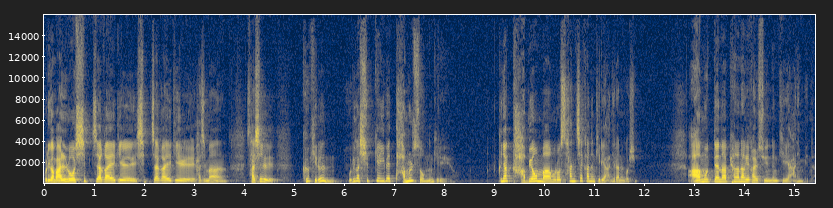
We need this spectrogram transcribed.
우리가 말로 십자가의 길, 십자가의 길 하지만 사실 그 길은 우리가 쉽게 입에 담을 수 없는 길이에요. 그냥 가벼운 마음으로 산책하는 길이 아니라는 것입니다. 아무 때나 편안하게 갈 수 있는 길이 아닙니다.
